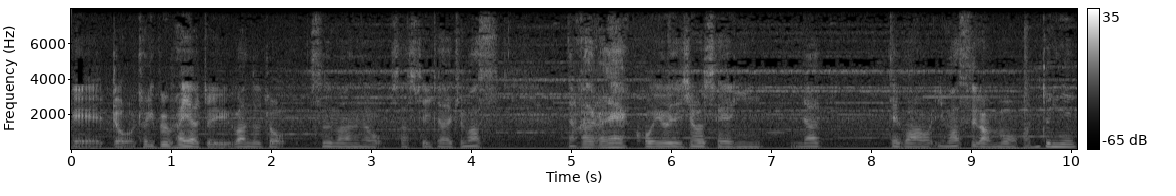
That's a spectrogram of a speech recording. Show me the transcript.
えっ、ー、とトリプルファイヤーというバンドとツーマンをさせていただきます。なかなかねこういう情勢になってはいますがもう本当に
